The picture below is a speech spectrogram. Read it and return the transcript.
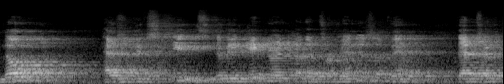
No one has an excuse to be ignorant of the tremendous event that took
